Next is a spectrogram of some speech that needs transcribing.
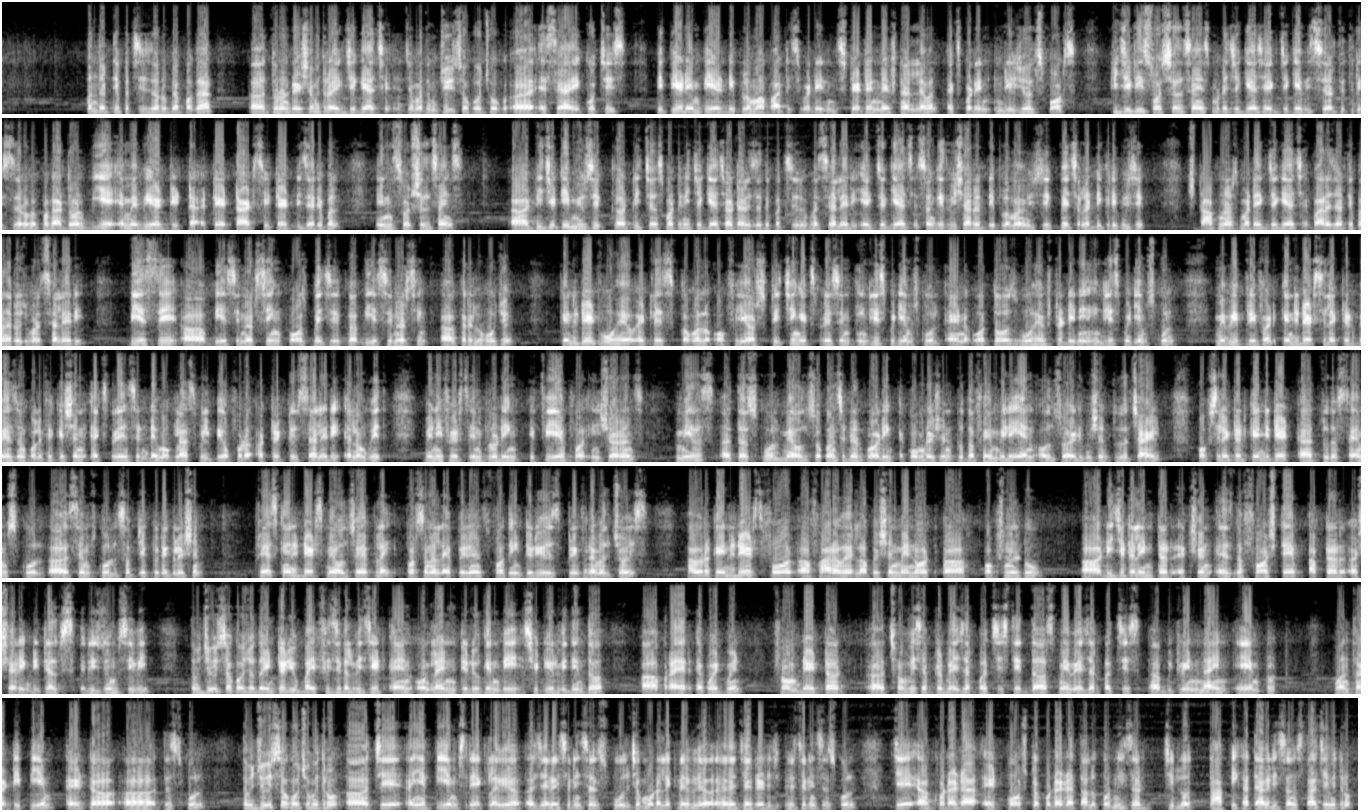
પંદરથી પચીસ હજાર રૂપિયા પગાર ધોરણ રહેશે મિત્રો એક જગ્યા છે જેમાં તમે જોઈ શકો છો SAI coaches BPEd MPEd diploma participate in state and national level expert in individual sports TGT social science માટે જગ્યા છે એક જગ્યાએ વીસ હજારથી ત્રીસ હજાર રૂપિયા પગાર ધોરણ BA MA BEd TET TAT CTET desirable in social science TGT music teachers માટે ની જગ્યા છે 18000 થી 25000 રૂપિયા સેલેરી એક જગ્યા છે સંગીત વિશેરત diploma music 42 degree music staff nurse માટે એક જગ્યા છે 12000 થી 15000 રૂપિયા salary BSc BSc nursing post bachelor BSc nursing કરેલો હોજો candidate who have at least couple of year teaching experience in English medium school and or those who have studied in English medium school may be preferred candidate selected base on qualification experience and demo class will be offered attractive salary along with benefits including EPF insurance meals uh, the school may also consider providing accommodation to the family and also admission to the child of selected candidate uh, to the same school uh, same school subject to regulation fresh candidates may also apply personal appearance for the interview is preferable choice however candidates for a far away location may not uh, optional to uh, digital interaction interaction the first step after uh, sharing details, resume, CV. The તમે જોઈ the interview by physical visit and online interview can be scheduled within the within uh, prior appointment. From date છવ્વીસ April બે હજાર પચીસથી દસ May બે હજાર પચીસ between nine AM to one thirty PM at the school તમે જોઈ શકો છો મિત્રો જે અહીંયા પીએમ શ્રી એકલવ્ય જે રેસિડેન્શિયલ સ્કૂલ છે મોડલ એકલવ્ય જે રેસિડેન્શિયલ સ્કૂલ જે ખોડાડા એટ પોસ્ટ ખોડાડા તાલુકો નિઝર જિલ્લો તાપી ખાતે આવેલી સંસ્થા છે મિત્રો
